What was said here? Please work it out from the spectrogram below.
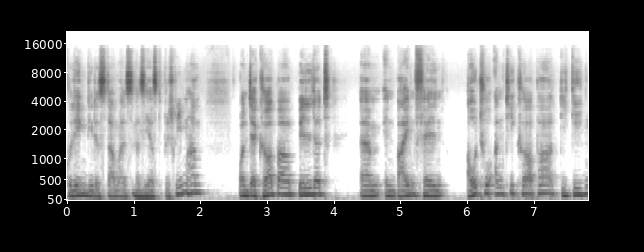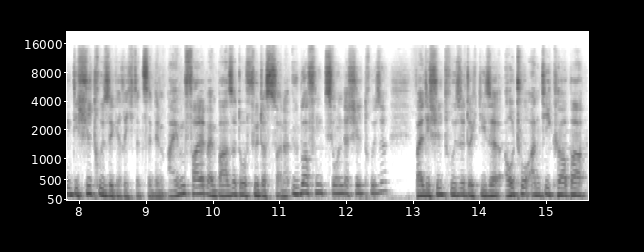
Kollegen, die das damals als mhm. erste beschrieben haben. Und der Körper bildet ähm, in beiden Fällen Autoantikörper, die gegen die Schilddrüse gerichtet sind. In einem Fall, beim Basedow, führt das zu einer Überfunktion der Schilddrüse, weil die Schilddrüse durch diese Autoantikörper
